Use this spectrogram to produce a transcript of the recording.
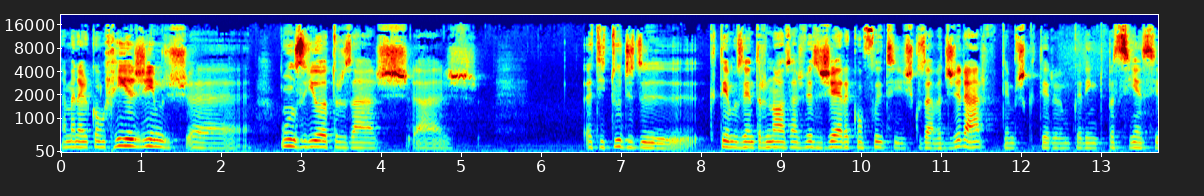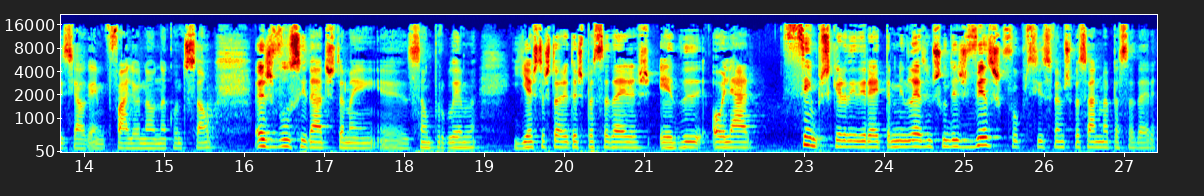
a maneira como reagimos uh, uns e outros às, às atitudes de, que temos entre nós, às vezes gera conflitos e escusava de gerar. Temos que ter um bocadinho de paciência se alguém falha ou não na condução. As velocidades também uh, são problema. E esta história das passadeiras é de olhar sempre esquerda e direita, milésimos segundos, as vezes que for preciso, vamos passar numa passadeira,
